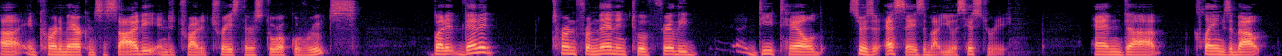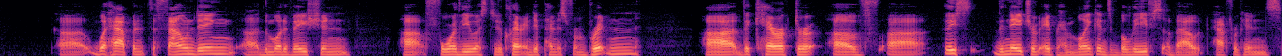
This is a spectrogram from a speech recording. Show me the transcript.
uh, in current American society and to try to trace their historical roots. But it, then it turned from then into a fairly detailed series of essays about U.S. history and uh, claims about uh, what happened at the founding, uh, the motivation uh, for the U.S. to declare independence from Britain, uh, the character of uh, at least the nature of Abraham Lincoln's beliefs about Africans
